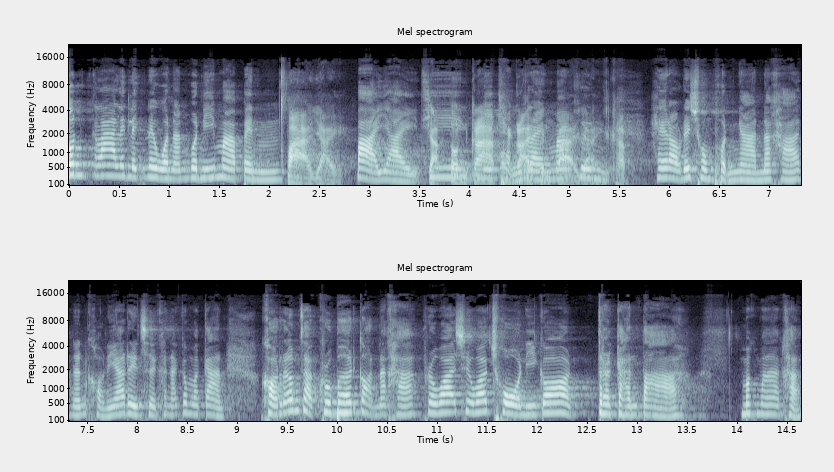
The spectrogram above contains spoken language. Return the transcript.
ต้นกล้าเล็กๆ ในวันนั้นวันนี้มาเป็นป่าใหญ่ ป่าใหญ่จากที่ต้นกล้ามีก็แข็งกลายแรเป็งนมาป่ากขึ้นใหญ่ครับ ให้เราได้ชมผลงานนะคะ นั้นขออนุญาตเรียนเชิญคณะกรรมการ ขอเริ่มจากครูเบิร์ตก่อนนะคะ เพราะว่าเชื่อว่าโชว์นี้ก็ตระการตามากๆค่ะ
